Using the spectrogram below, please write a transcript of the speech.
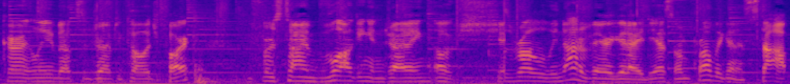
currently about to drive to College Park. First time vlogging and driving. Oh shit. It's probably not a very good idea, so I'm probably gonna stop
